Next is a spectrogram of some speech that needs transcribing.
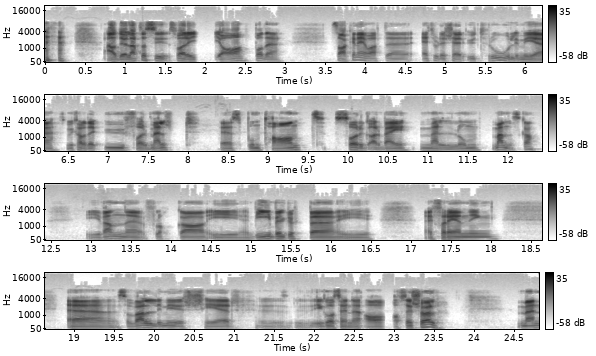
ja, det er jo lett å svare ja på det. Saken er jo at eh, jeg tror det skjer utrolig mye skal vi kalle det uformelt, eh, spontant sorgarbeid mellom mennesker. I venneflokker, i bibelgrupper, i forening. Eh, så veldig mye skjer i gåseøynene av seg sjøl. Men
